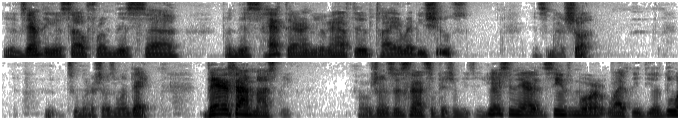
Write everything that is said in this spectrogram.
You're exempting yourself from this uh, from this heter, and you're going to have to tie a rebbe's shoes. It's marsha. Two marshas in one day. Veritam must be. So it's not sufficient reason. You're saying there, it seems more likely to do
